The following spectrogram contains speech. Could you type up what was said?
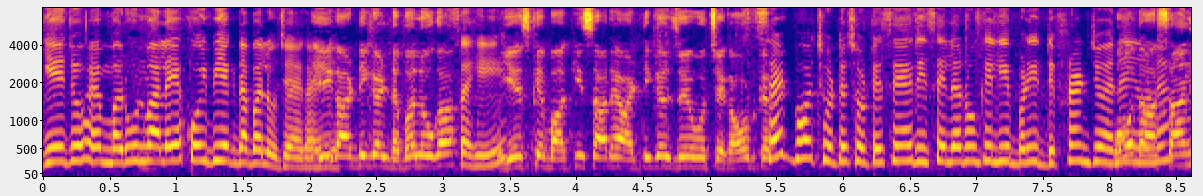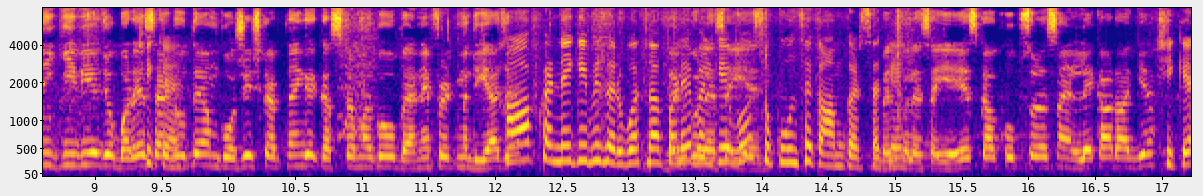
ये जो है मरून वाला या कोई भी एक डबल हो जाएगा एक आर्टिकल डबल होगा। सही। ये इसके बाकी सारे आर्टिकल जो है वो चेकआउट करें सेट बहुत छोटे छोटे से हैं रीसेलरों के लिए बड़ी डिफरेंट जो है ना आसानी की हुई है जो बड़े सेट होते हैं हम कोशिश करते हैं कि कस्टमर को बेनिफिट में दिया जाए। हाफ़ करने की भी ज़रूरत ना पड़े बल्कि वो सुकून से काम कर सके। बिल्कुल ऐसा ही है। इसका खूबसूरत सा इनले कार्ड आ गया। ठीक है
